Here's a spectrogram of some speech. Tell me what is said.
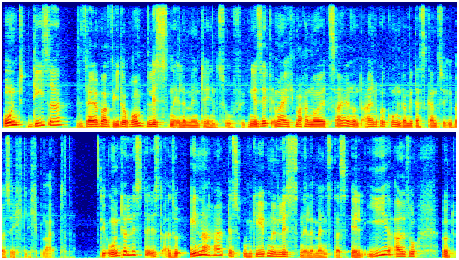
und diese selber wiederum Listenelemente hinzufügen. Ihr seht immer, ich mache neue Zeilen und Einrückungen, damit das Ganze übersichtlich bleibt. Die Unterliste ist also innerhalb des umgebenden Listenelements. Das LI also wird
